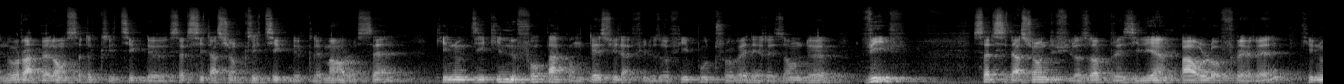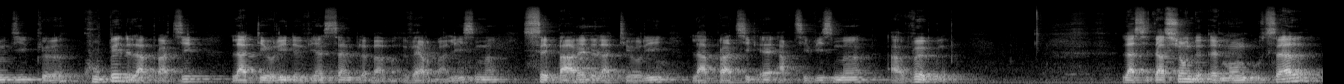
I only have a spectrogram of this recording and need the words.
Nous rappelons cette, citation critique de Clément Rosset qui nous dit qu'il ne faut pas compter sur la philosophie pour trouver des raisons de vivre. Cette citation du philosophe brésilien Paulo Freire qui nous dit que coupé de la pratique, la théorie devient simple verbalisme, séparé de la théorie, la pratique est activisme aveugle. La citation de Edmond Husserl,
